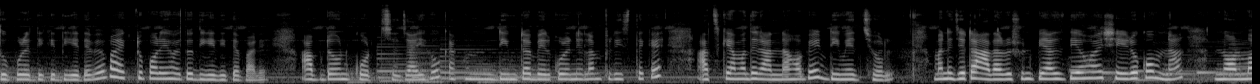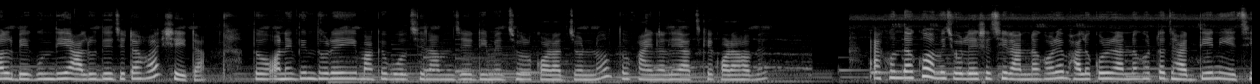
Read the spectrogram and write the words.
দুপুরের দিকে দিয়ে দেবে বা একটু পরে হয়তো দিয়ে দিতে পারে। আপ ডাউন করছে। যাই হোক, এখন ডিমটা বের করে নিলাম ফ্রিজ থেকে। আজকে আমাদের রান্না হবে ডিমের ঝোল। মানে যেটা আদা, রসুন, পেঁয়াজ দিয়ে হয় সেই রকম না, নর্মাল বেগুন দিয়ে আলু দিয়ে যেটা হয় সেইটা। তো অনেক দিন ধরেই মাকে বলছিলাম যে ডিমের ঝোল করার জন্য, তো ফাইনালি আজকে করা হবে। এখন দেখো আমি চলে এসেছি রান্নাঘরে। ভালো করে রান্নাঘরটা ঝাড় দিয়ে নিয়েছি।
